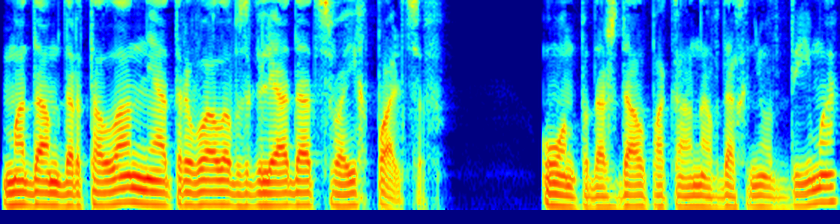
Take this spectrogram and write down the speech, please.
Мадам Д'Арталан не отрывала взгляда от своих пальцев. Он подождал, пока она вдохнет дыма,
